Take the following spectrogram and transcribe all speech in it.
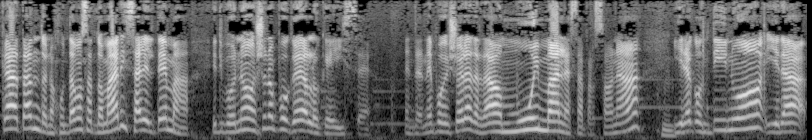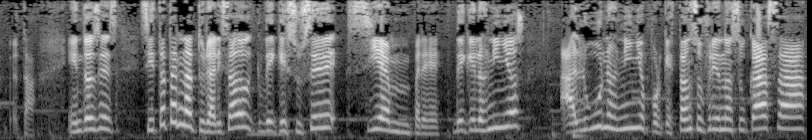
cada tanto nos juntamos a tomar y sale el tema. Y tipo, no, yo no puedo creer lo que hice. ¿Entendés? Porque yo la trataba muy mal a esa persona y era continuo y era... ta. Entonces, si está tan naturalizado de que sucede siempre, de que los niños, algunos niños porque están sufriendo en su casa,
